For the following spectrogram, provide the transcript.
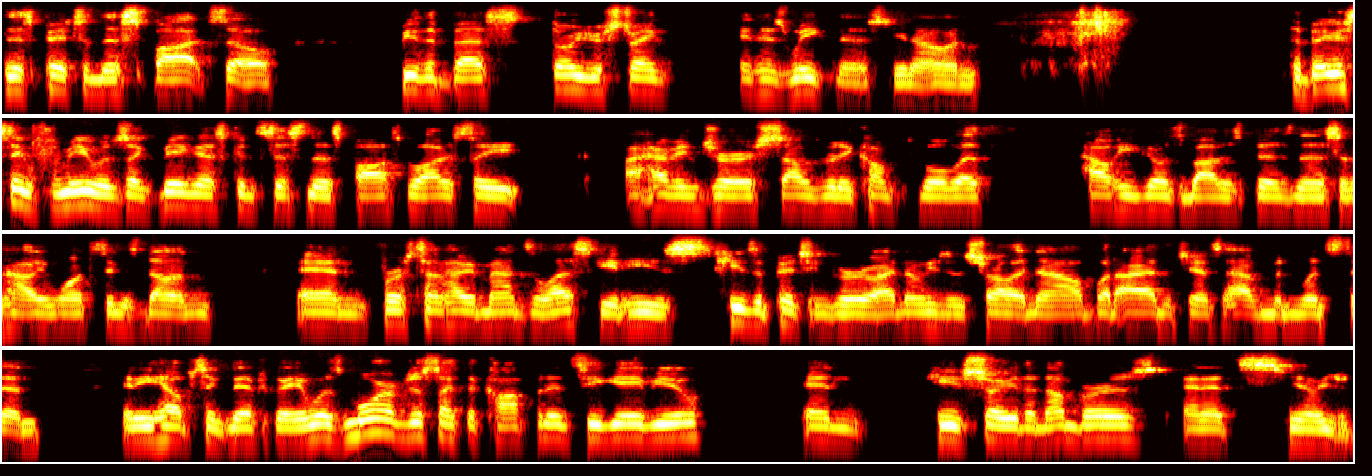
this pitch in this spot. So be the best, throw your strength in his weakness, you know. And the biggest thing for me was like being as consistent as possible. Obviously, I having Jirschele, I was really comfortable with how he goes about his business and how he wants things done. And first time having Matt Zaleski, and he's he's a pitching guru. I know he's in Charlotte now, but I had the chance to have him in Winston and he helped significantly. It was more of just like the confidence he gave you, and he'd show you the numbers, and it's you know you,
